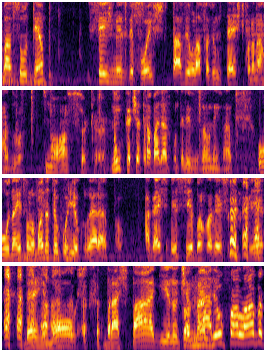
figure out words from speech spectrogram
passou o tempo. Seis meses depois, tava eu lá fazendo teste para narrador. nossa, cara. Nunca tinha trabalhado com televisão nem nada. O Nair falou: manda teu currículo. Era HSBC, Banco HSBC, BR Malls, Braspag, não tinha Mas nada. eu falava,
